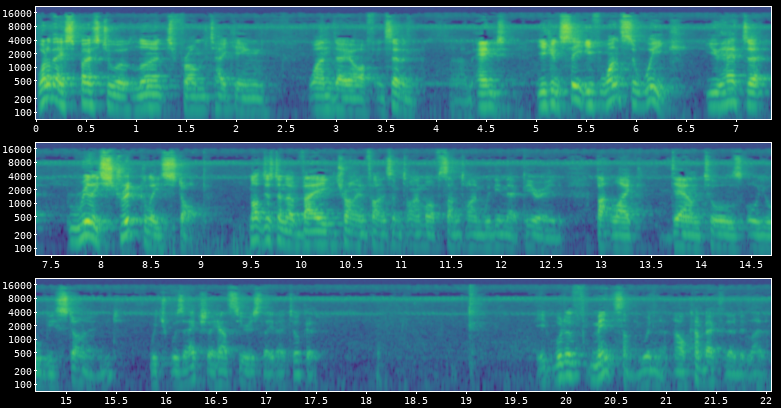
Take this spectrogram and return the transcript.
What are they supposed to have learnt from taking one day off in seven. Um, and you can see if once a week you had to really strictly stop, not just in a vague try and find some time off sometime within that period, but like down tools or you'll be stoned, which was actually how seriously they took it. It would have meant something, wouldn't it? I'll come back to that a bit later.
